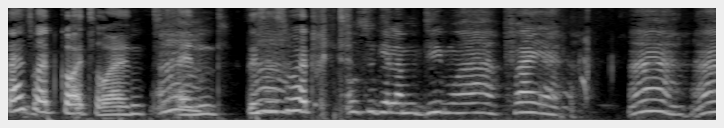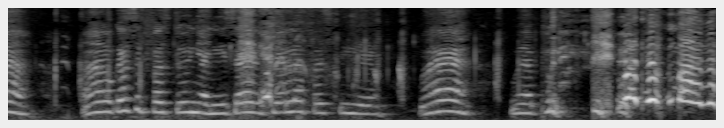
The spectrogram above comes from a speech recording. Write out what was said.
Ah, ah, Komut, ukawukhupha. that's what God wants Ah. and this is Ah. what we do. Awusukela mudimo, ah, fire. Ah, ah. Ah, ukase fast unyanyisa, phela fast ye. Ah, we are praying. But mother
